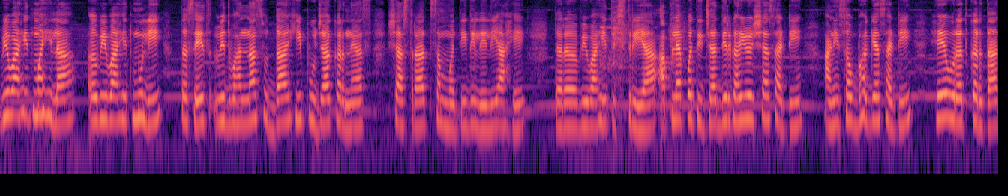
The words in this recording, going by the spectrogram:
विवाहित महिला अविवाहित मुली तसेच विधवांनासुद्धा ही पूजा करण्यास शास्त्रात संमती दिलेली आहे. तर विवाहित स्त्रिया आपल्या पतीच्या दीर्घायुष्यासाठी आणि सौभाग्यासाठी हे व्रत करतात.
